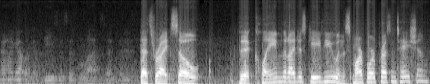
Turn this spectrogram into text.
kind of got like a thesis at the last sentence. That's right. So the claim that I just gave you in the smartboard presentation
